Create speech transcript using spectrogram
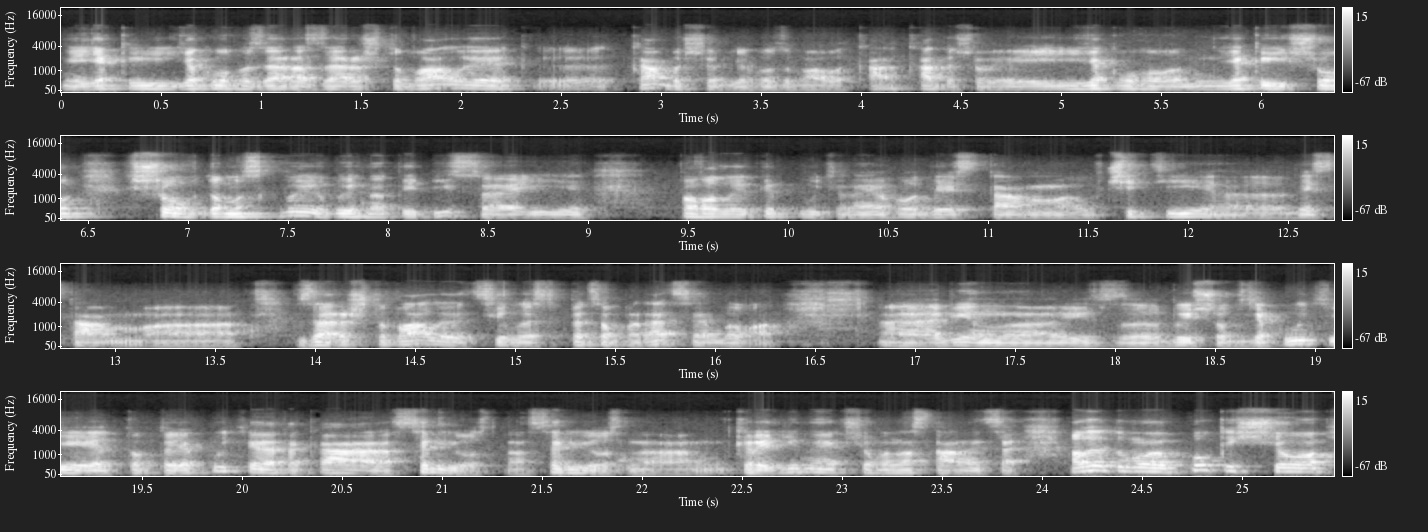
який якого зараз заарештували, е, Кабишев його звали Ка- Кадишев, якого який йшов, йшов до Москви вигнати біса і. Повалити Путіна. Його десь там в Читі, е, десь там е, заарештували. Ціла спецоперація була. Е, Він із вийшов з Якутії. Тобто Якутія така серйозна, серйозна країна, якщо вона станеться. Але думаю, поки що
